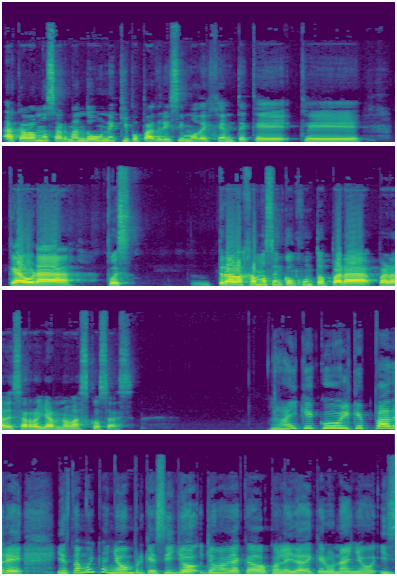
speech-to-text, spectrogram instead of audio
acabamos armando un equipo padrísimo de gente que, que, que ahora pues trabajamos en conjunto para, para desarrollar nuevas cosas. Ay, qué cool, qué padre. Y está muy cañón porque sí, yo, yo me había quedado con la idea de que era un año y,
